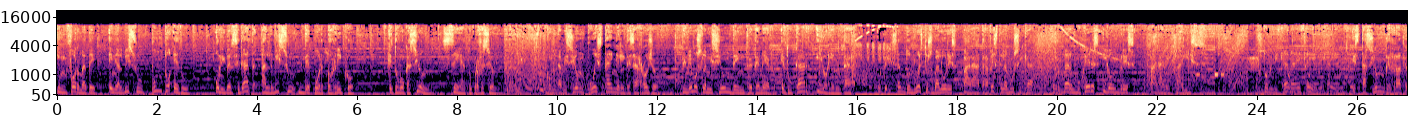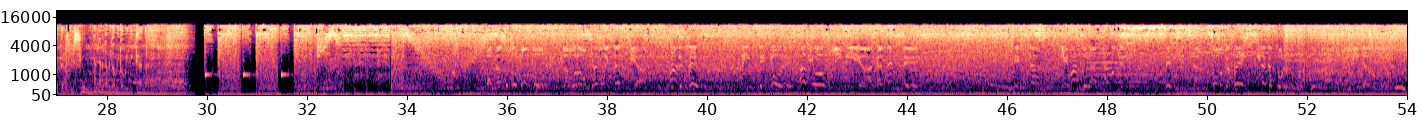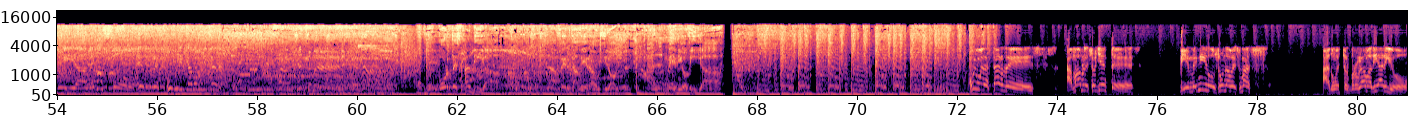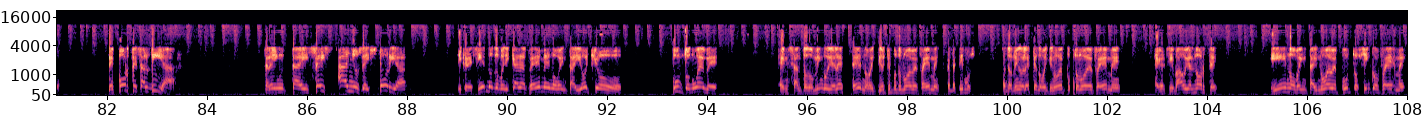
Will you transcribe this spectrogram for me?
Infórmate en albisu.edu, Universidad Albisu de Puerto Rico. Que tu vocación sea tu profesión. Con la visión puesta en el desarrollo, tenemos la misión de entretener, educar y orientar, utilizando nuestros valores para, a través de la música, formar mujeres y hombres para el país. Dominicana FM, estación de radio televisión dominicana. República Dominicana. Ladies and gentlemen, now. Deportes al día. La verdadera opción al mediodía. Muy buenas tardes, amables oyentes. Bienvenidos una vez más a nuestro programa diario Deportes al Día. 36 años de historia y creciendo Dominicana FM 98.9 en Santo Domingo y el Este, 98.9 FM, repetimos, Santo Domingo y el Este, 99.9 FM en el Cibao y el Norte y 99.5 FM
